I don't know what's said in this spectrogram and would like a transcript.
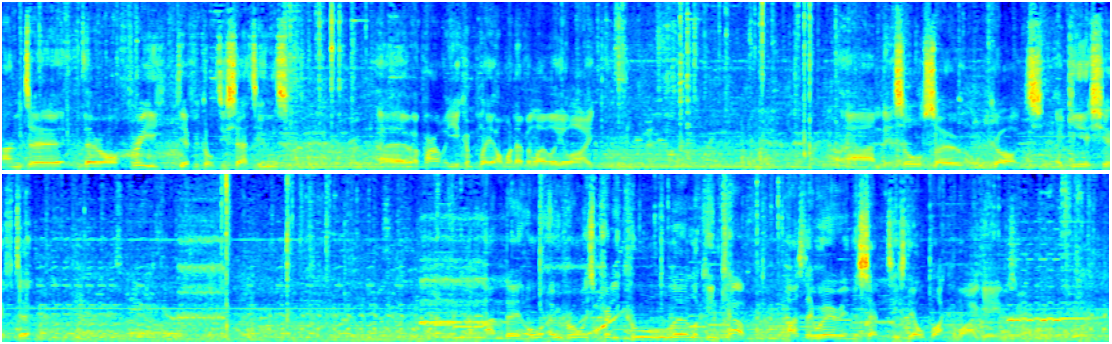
And uh, there are three difficulty settings. Uh, apparently, you can play it on whatever level you like. And it's also got a gear shifter and uh, overall it's pretty cool uh, looking cab, as they were in the 70s, the old black and white games.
